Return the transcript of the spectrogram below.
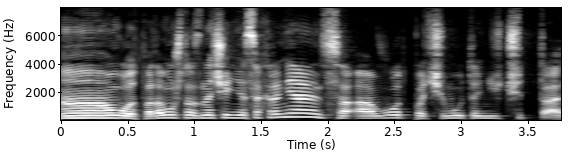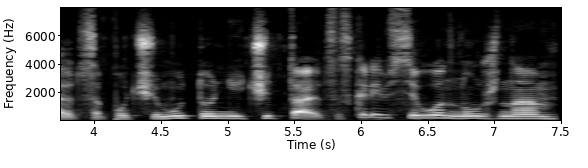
А, вот, потому что значения сохраняются, а вот почему-то не читаются. Почему-то не читаются. Скорее всего, нужно,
